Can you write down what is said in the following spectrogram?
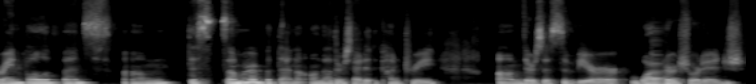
rainfall events um, this summer, but then on the other side of the country, um, there's a severe water shortage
